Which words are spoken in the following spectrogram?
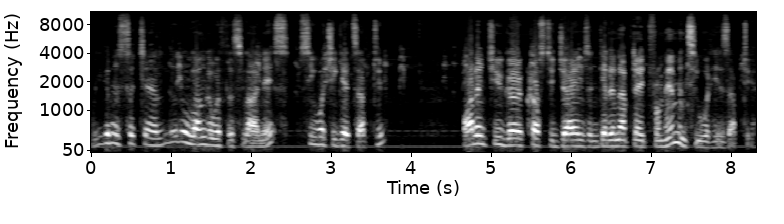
We're going to sit here a little longer with this lioness, see what she gets up to. Why don't you go across to James and get an update from him and see what he's up to.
